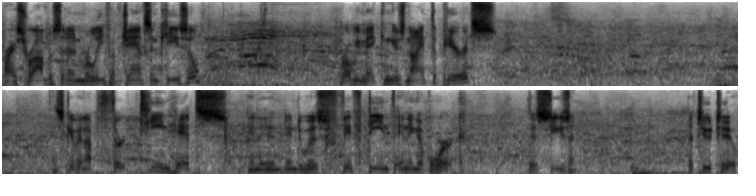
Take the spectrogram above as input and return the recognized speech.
Bryce Robinson in relief of Jansen Kiesel. Roby making his ninth appearance. Has given up 13 hits in, into his 15th inning of work this season. The 2 2.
